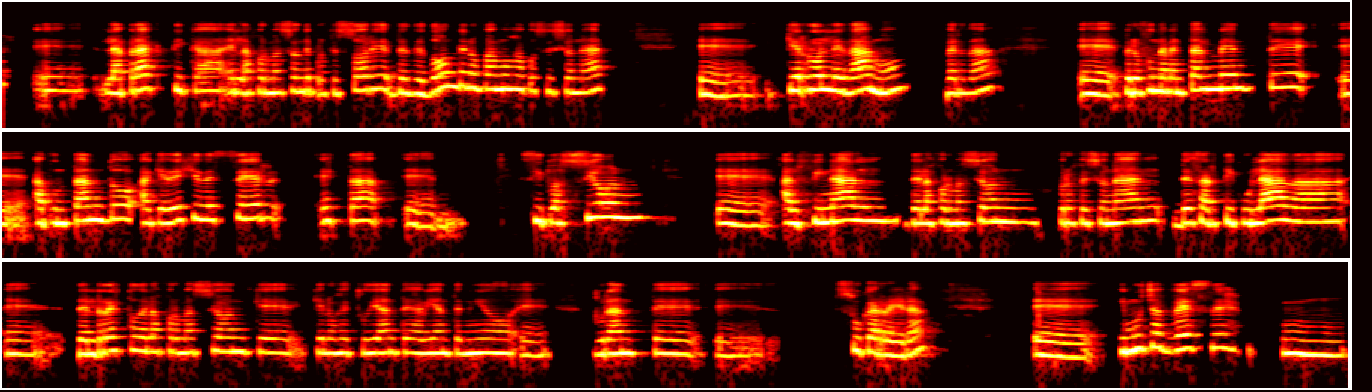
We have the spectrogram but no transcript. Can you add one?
la práctica en la formación de profesores, desde dónde nos vamos a posicionar, qué rol le damos, ¿verdad? pero fundamentalmente apuntando a que deje de ser esta situación eh, al final de la formación profesional desarticulada eh, del resto de la formación que, los estudiantes habían tenido eh, durante su carrera. y muchas veces mm,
